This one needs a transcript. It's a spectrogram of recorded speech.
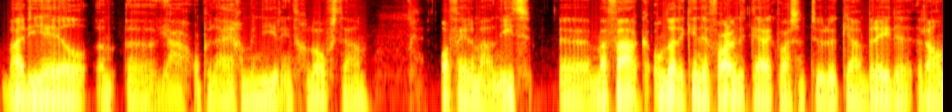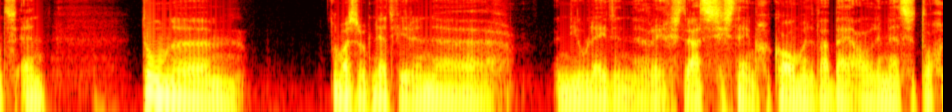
Maar die heel um, ja, op hun eigen manier in het geloof staan. Of helemaal niet. Maar vaak, omdat ik in de hervormde kerk was natuurlijk, ja, een brede rand. En toen ehm, was er ook net weer een een nieuw ledenregistratiesysteem gekomen. Waarbij allerlei mensen toch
